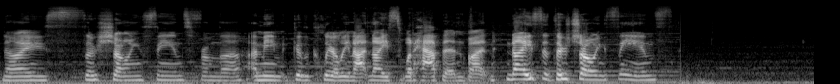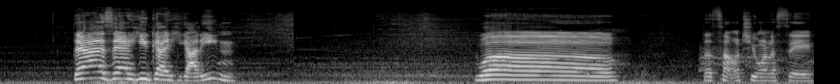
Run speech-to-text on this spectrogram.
Nice. They're showing scenes from the... I mean, clearly not nice what happened, but nice that they're showing scenes. There's there he got he got eaten. Whoa. That's not what you want to see.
